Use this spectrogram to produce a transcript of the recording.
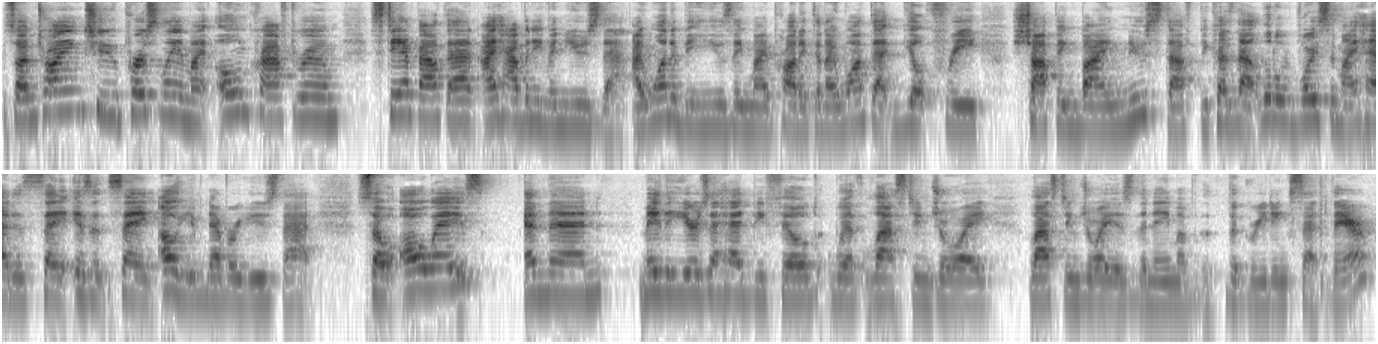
So I'm trying to personally in my own craft room stamp out that I haven't even used that. I want to be using my product and I want that guilt-free shopping buying new stuff because that little voice in my head is say isn't saying, "Oh, you've never used that." So always and then may the years ahead be filled with lasting joy. Lasting joy is the name of the, the greeting set there.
